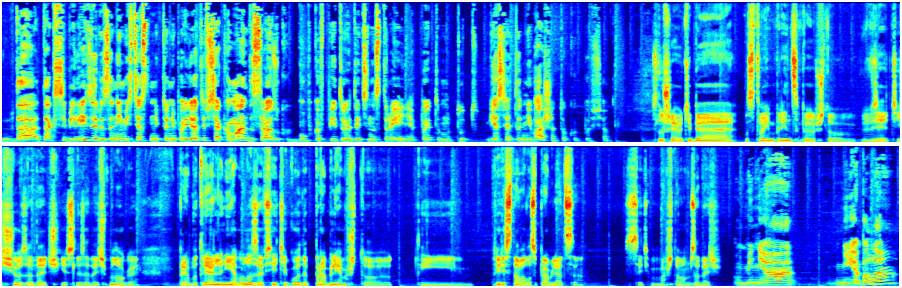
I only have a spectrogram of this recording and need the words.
Да, так себе лидер, и за ним, естественно, никто не пойдет, и вся команда сразу как губка впитывает эти настроения. Поэтому тут, если это не ваше, то как бы все. Слушай, а у тебя с твоим принципом, что взять еще задач, если задач много, прям вот реально не было за все эти годы проблем, что ты переставала справляться с этим масштабом задач? У меня не было,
